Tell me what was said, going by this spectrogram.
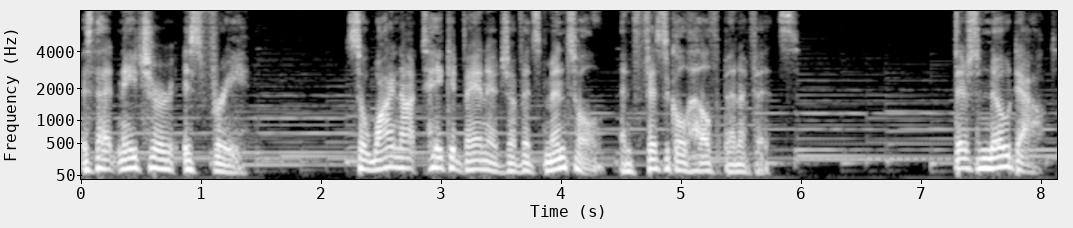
is that nature is free. So why not take advantage of its mental and physical health benefits? There's no doubt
